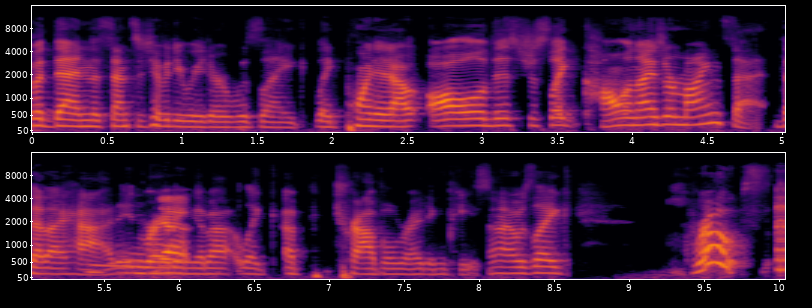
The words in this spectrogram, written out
but then the sensitivity reader was like like pointed out all of this just like colonizer mindset that i had in writing about like a travel writing piece and i was like gross.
